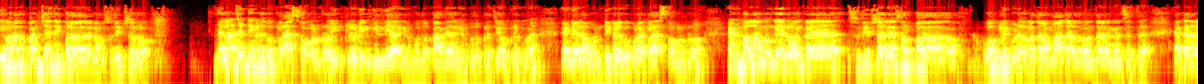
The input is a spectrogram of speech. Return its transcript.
ಈ ವಾರದ ಪಂಚಾಯತಿಗೆ ಬರೋದಾದ್ರೆ ನಮ್ಮ ಸುದೀಪ್ ಸರ್ ಎಲ್ಲಾ ಜಂಟಿಗಳಿಗೂ ಕ್ಲಾಸ್ ತಗೊಂಡ್ರು ಇನ್ಕ್ಲೂಡಿಂಗ್ ಗಿಲ್ಲಿ ಆಗಿರ್ಬೋದು, ಕಾವ್ಯ ಆಗಿರ್ಬೋದು ಪ್ರತಿಯೊಬ್ಬರಿಗೂ ಅಂಡ್ ಎಲ್ಲ ಒಂಟಿಗಳಿಗೂ ಕೂಡ ಕ್ಲಾಸ್ ತಗೊಂಡ್ರು. ಅಂಡ್ ಮಲ್ಲಮ್ಮಂಗೆ ಎಲ್ಲೋ ಒಂದ್ ಕಡೆ ಸುದೀಪ್ ಸರ್ ಸ್ವಲ್ಪ ಹೋಗ್ಲಿ ಬಿಡು ಅನ್ನೋ ತರ ಮಾತಾಡಿದ್ರು ಅಂತ ನನಗನ್ಸುತ್ತೆ ಯಾಕಂದ್ರೆ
